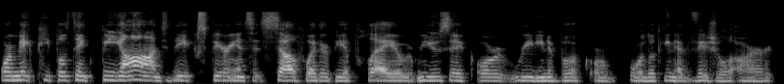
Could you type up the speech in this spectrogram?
or make people think beyond the experience itself whether it be a play or music or reading a book or or looking at visual art.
